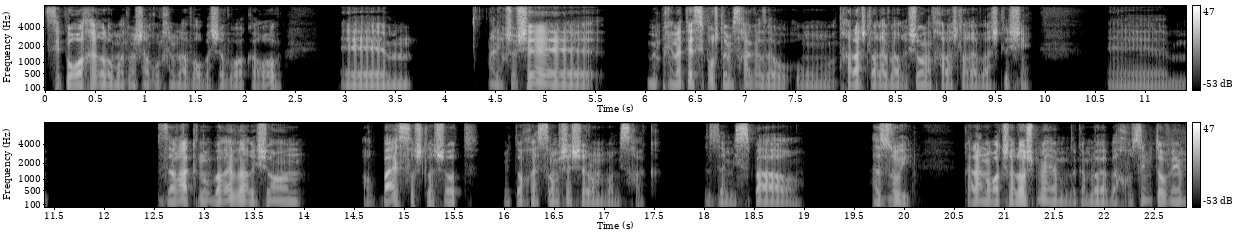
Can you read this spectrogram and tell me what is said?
סיפור אחר לעומת מה שאנחנו הולכים לעבור בשבוע הקרוב. Uh, אני חושב ש... מבחינתי הסיפור של המשחק הזה הוא, הוא התחלה של הרבע הראשון, התחלה של הרבע השלישי. אמ, זרקנו ברבע הראשון 14 שלשות מתוך ה-26 שלנו במשחק. זה מספר הזוי. קלענו רק שלוש מהם, זה גם לא היה באחוזים טובים.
